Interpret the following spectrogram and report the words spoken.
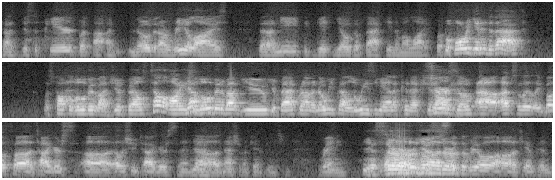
kind of disappeared. But I, I know that I realized that I need to get yoga back into my life. But before we get into that, let's talk a little bit about Jim Phelps. Tell the audience Yeah. a little bit about you, your background. I know we've got a Louisiana connection Sure. also. Uh, absolutely. Both uh, Tigers, uh, LSU Tigers, and Yeah. uh, national champions, reigning. Yes, sir. yes, sir. the real uh, champions.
